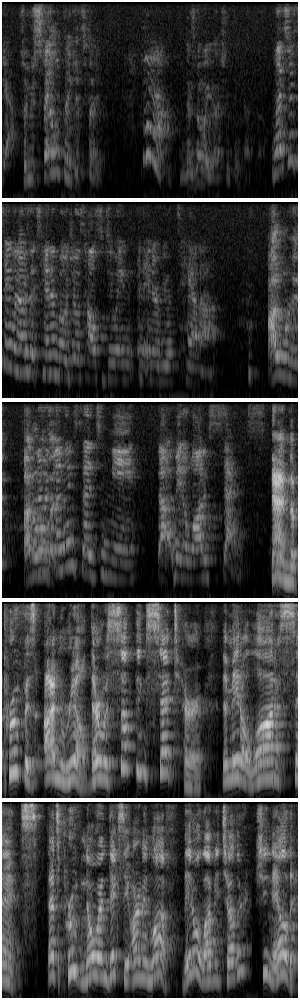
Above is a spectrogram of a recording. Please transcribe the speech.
yeah, yeah. So you still think it's fake? Yeah. There's no way you actually think that though. Let's just say when I was at Tana Mongeau's house doing an interview with Tana, I want to. I don't there know. was That, something said to me that made a lot of sense. And the proof is unreal. There was something said to her that made a lot of sense. That's proof Noah and Dixie aren't in love. They don't love each other. She nailed it.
